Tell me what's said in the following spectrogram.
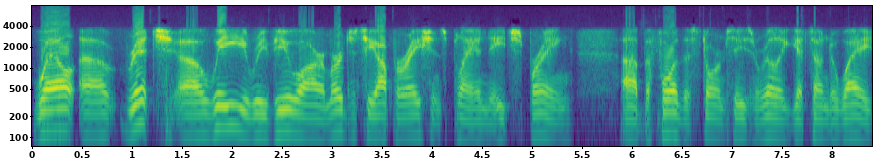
Well, uh, Rich, uh, we review our emergency operations plan each spring uh, before the storm season really gets underway.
